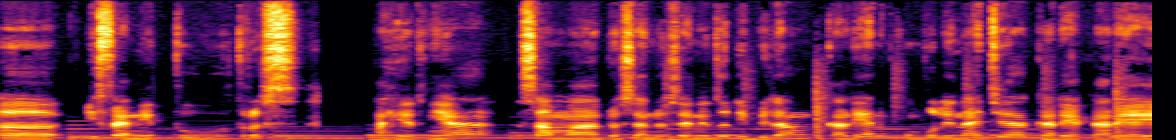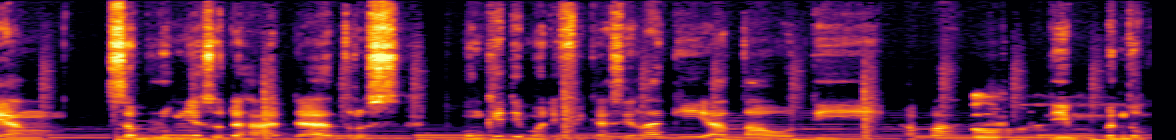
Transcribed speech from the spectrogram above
eh, event itu terus akhirnya sama dosen-dosen itu dibilang kalian kumpulin aja karya-karya yang sebelumnya sudah ada terus mungkin dimodifikasi lagi atau di apa Oh, di bentuk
